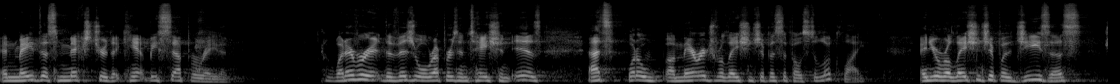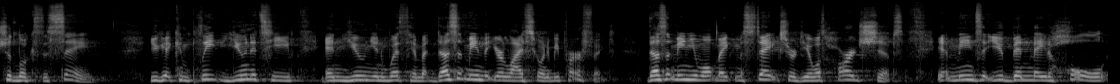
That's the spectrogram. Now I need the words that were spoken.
and made this mixture that can't be separated. Whatever it, the visual representation is, that's what a, a marriage relationship is supposed to look like. And your relationship with Jesus should look the same. You get complete unity and union with Him. It doesn't mean that your life's going to be perfect. Doesn't mean you won't make mistakes or deal with hardships. It means that you've been made whole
